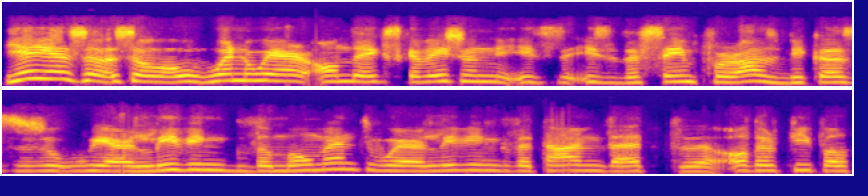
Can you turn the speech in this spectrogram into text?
Yeah, yeah. So, so when we are on the excavation, it's is the same for us because we are living the moment. We're living the time that uh, other people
